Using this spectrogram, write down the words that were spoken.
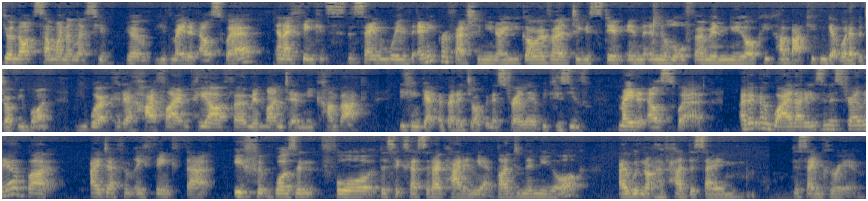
you're not someone unless you've you know, you've made it elsewhere. And I think it's the same with any profession. You know, you go over, do your stint in, in a law firm in New York, you come back, you can get whatever job you want. You work at a high flying PR firm in London, you come back, you can get a better job in Australia because you've made it elsewhere. I don't know why that is in Australia, but I definitely think that if it wasn't for the success that I've had in yeah, London and New York, I would not have had the same the same career.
